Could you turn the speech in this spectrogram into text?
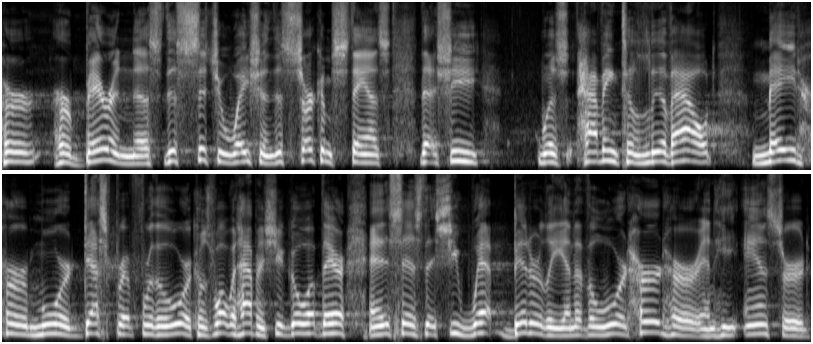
her, her barrenness, this situation, this circumstance that she was having to live out made her more desperate for the Lord. Because what would happen? She'd go up there, and it says that she wept bitterly, and that the Lord heard her and he answered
